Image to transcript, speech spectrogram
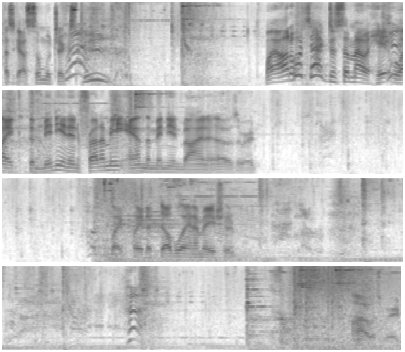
That's got so much XP. My auto attack just somehow hit like the minion in front of me and the minion behind it. That was weird. Like played a double animation. That was weird.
